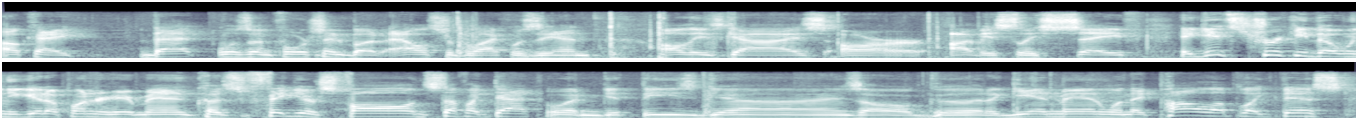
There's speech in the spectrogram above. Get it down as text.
Okay, that was unfortunate, but Aleister Black was in. All these guys are obviously safe. It gets tricky, though, when you get up under here, man, because figures fall and stuff like that. Go ahead and get these guys all good. Again, man, when they pile up like this,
